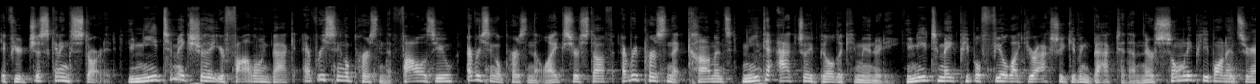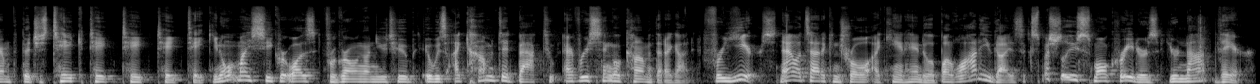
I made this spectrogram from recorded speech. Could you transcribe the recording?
if you're just getting started, you need to make sure that you're following back every single person that follows you, every single person that likes your stuff, every person that comments. You need to actually build a community. You need to make people feel like you're actually giving back to them. There's so many people on Instagram that just take, take, take, take, take. You know what my secret was for growing on YouTube? It was I commented back to every single comment that I got for years. Now it's out of control. I can't handle it. But a lot of you guys, especially you small creators, you're not there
